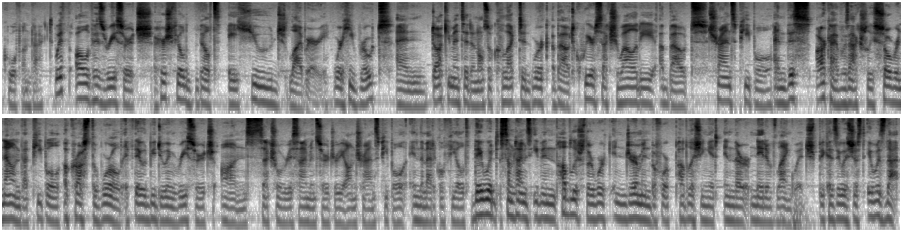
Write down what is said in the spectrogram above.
cool fun fact. With all of his research, Hirschfeld built a huge library where he wrote and documented and also collected work about queer sexuality, about trans people, and this archive was actually so renowned that people across the world, if they would be doing research on sexual reassignment surgery on trans people in the medical field, they would sometimes even publish their work in German before publishing it in their native language because it was just, it was that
